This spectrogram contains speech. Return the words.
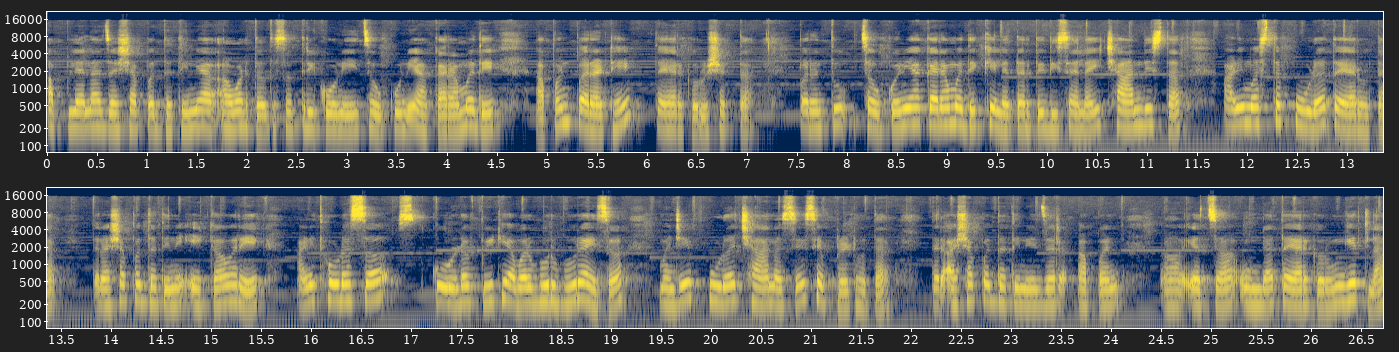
आपल्याला जशा पद्धतीने आवडतं तसं त्रिकोणी चौकोनी आकारामध्ये आपण पराठे तयार करू शकता. परंतु चौकोनी आकारामध्ये केलं तर ते दिसायलाही छान दिसतात आणि मस्त पुडं तयार होतात. तर अशा पद्धतीने एकावर एक आणि थोडंसं कोरडं पीठ यावर भुरभुरायचं म्हणजे पुढं छान असे सेपरेट होतात. तर अशा पद्धतीने जर आपण याचा उंडा तयार करून घेतला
